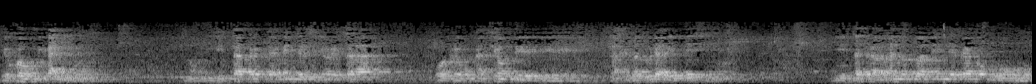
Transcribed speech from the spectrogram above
de juegos mecánicos. Y está prácticamente el señor está por revocación de la jefatura del décimo y está trabajando actualmente acá como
